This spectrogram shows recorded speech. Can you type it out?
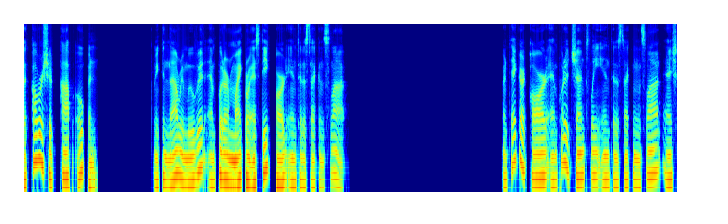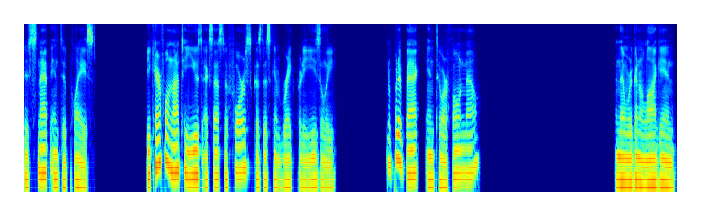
The cover should pop open. We can now remove it and put our micro SD card into the second slot. We take our card and put it gently into the second slot and it should snap into place. Be careful not to use excessive force because this can break pretty easily. I'm going to put it back into our phone now. And then we're going to log in.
